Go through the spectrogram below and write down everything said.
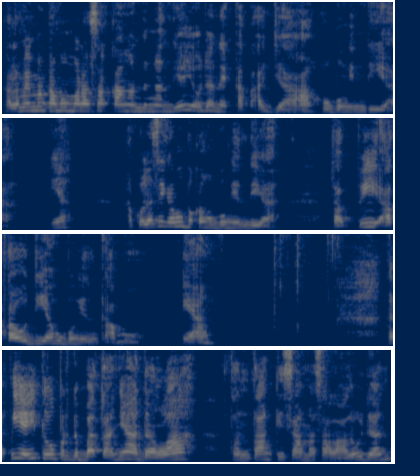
Kalau memang kamu merasa kangen dengan dia ya udah nekat aja. Hubungin dia. Ya. Aku sih kamu bakal hubungin dia. Tapi atau dia hubungin kamu. Ya tapi ya itu perdebatannya adalah tentang kisah masa lalu dan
